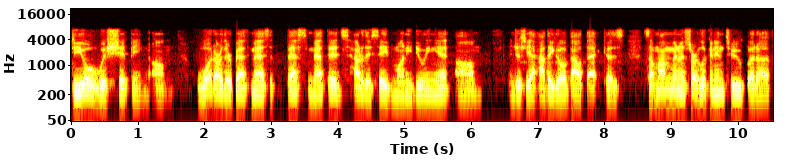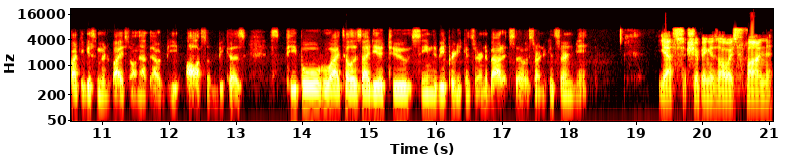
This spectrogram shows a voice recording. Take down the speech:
deal with shipping. Um, what are their best mes- best methods? How do they save money doing it? Um, and just yeah, how they go about that because something I'm to start looking into. But uh, if I could get some advice on that, that would be awesome because people who I tell this idea to seem to be pretty concerned about it. So it's starting to concern me. Yes, shipping is always fun.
